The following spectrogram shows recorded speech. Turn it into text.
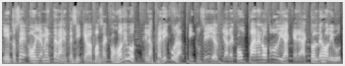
Y entonces, obviamente, la gente sí que va a pasar con Hollywood y las películas. Inclusive, yo ya le con un panel otro día que él es actor de Hollywood,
